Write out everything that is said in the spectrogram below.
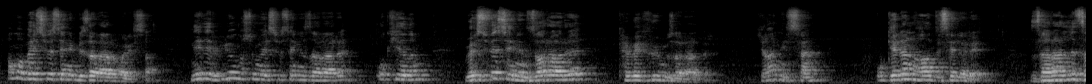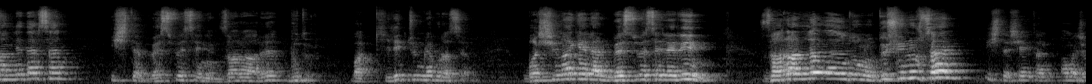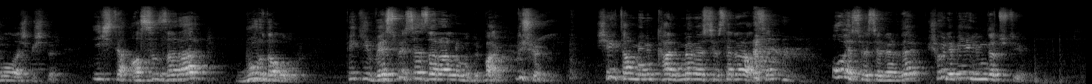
Ama vesvesenin bir zararı var İhsan. Nedir biliyor musun vesvesenin zararı? Okuyalım. Vesvesenin zararı tevehhüm zarardır. Yani sen o gelen hadiseleri zararlı zannedersen işte vesvesenin zararı budur. Bak kilit cümle burası. Başına gelen vesveselerin zararlı olduğunu düşünürsen işte şeytan amacına ulaşmıştır. İşte asıl zarar burada olur. Peki vesvese zararlı mıdır? Bak düşün. Şeytan benim kalbime vesveseler atsın. O vesveseleri de şöyle bir elimde tutayım.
